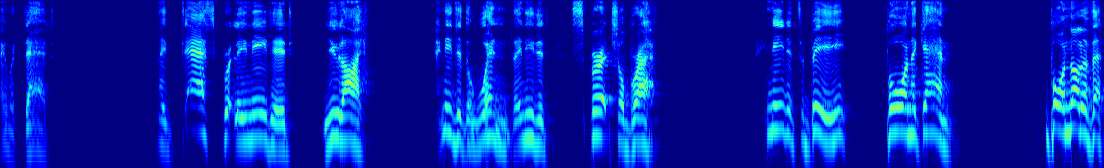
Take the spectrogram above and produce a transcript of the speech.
They were dead. They desperately needed new life. They needed the wind. They needed spiritual breath. They needed to be born again. Born not of the,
